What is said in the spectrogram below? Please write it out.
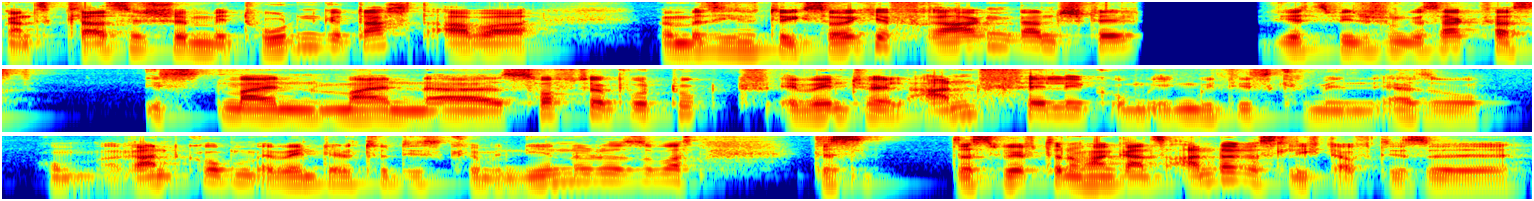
ganz klassische Methoden gedacht, aber wenn man sich natürlich solche Fragen dann stellt, jetzt wie du schon gesagt hast, ist mein, mein äh, Softwareprodukt eventuell anfällig, um irgendwie diskriminieren, also um Randgruppen eventuell zu diskriminieren oder sowas. Das, das wirft dann nochmal ein ganz anderes Licht auf diese,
